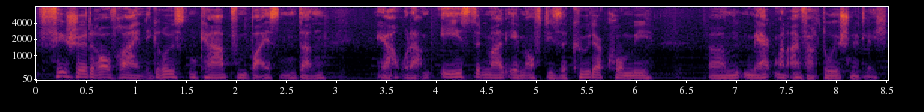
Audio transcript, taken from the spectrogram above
Fische drauf rein. Die größten Karpfen beißen dann, ja, oder am ehesten mal eben auf diese Köderkombi. Ähm, merkt man einfach durchschnittlich.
